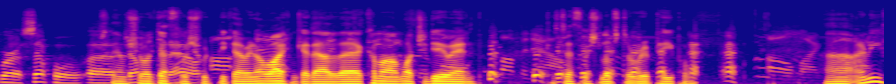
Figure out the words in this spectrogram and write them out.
I'm sure Deathwish would be going, oh, I can get out of there. Come on, what you doing? Because Deathwish loves to rib people. Uh, only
